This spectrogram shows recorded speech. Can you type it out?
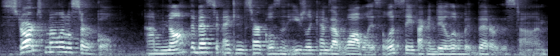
start my little circle. I'm not the best at making circles and it usually comes out wobbly. So let's see if I can do a little bit better this time.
